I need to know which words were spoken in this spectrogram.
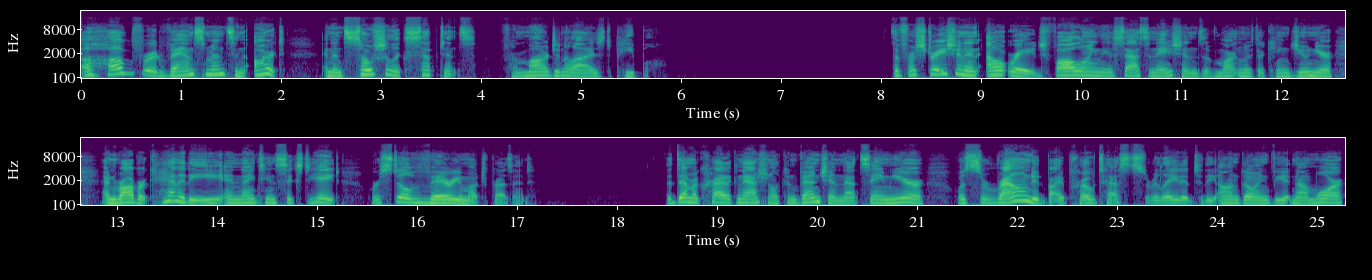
a hub for advancements in art and in social acceptance for marginalized people. The frustration and outrage following the assassinations of Martin Luther King Jr. and Robert Kennedy in 1968 were still very much present. The Democratic National Convention that same year was surrounded by protests related to the ongoing Vietnam War,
